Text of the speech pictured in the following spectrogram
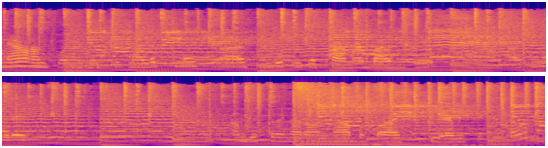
Now I'm going to just keep my lips moisturized and this is a primer by Bit Cosmetics. And I'm just putting that on now before I do everything else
